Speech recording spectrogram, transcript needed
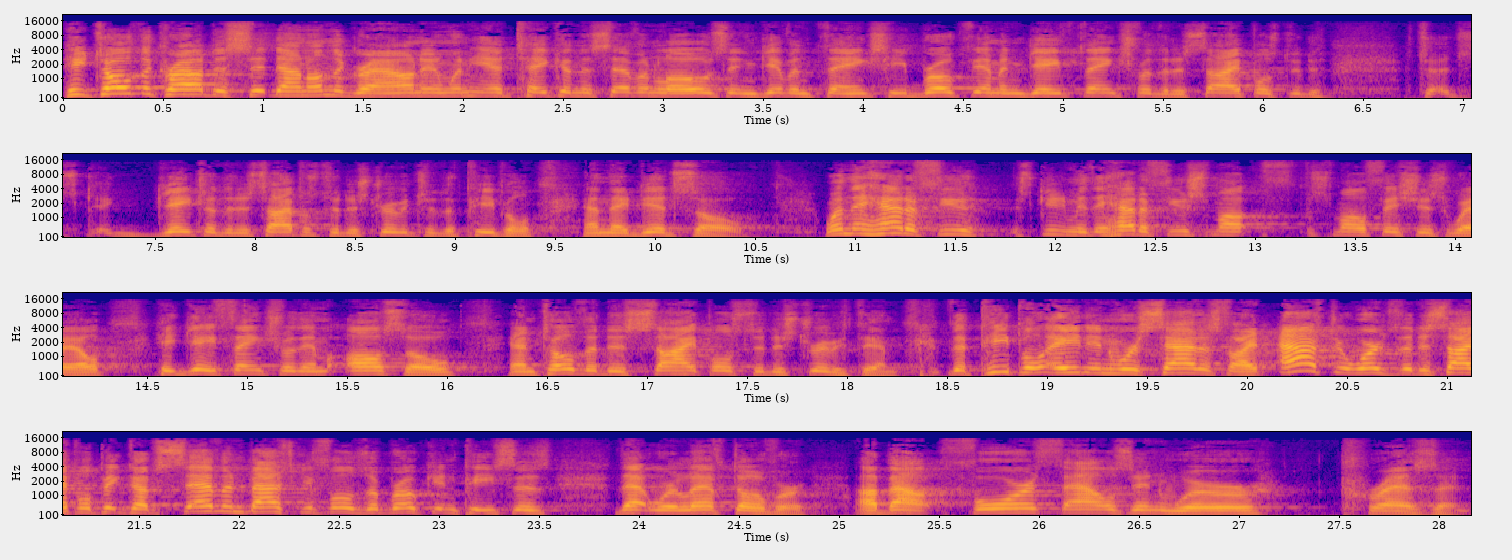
he told the crowd to sit down on the ground, and when he had taken the seven loaves and given thanks, he broke them and gave thanks for the disciples to, to gave to the disciples to distribute to the people, and they did so. When they had a few, excuse me, they had a few small, small fish as well. He gave thanks for them also and told the disciples to distribute them. The people ate and were satisfied. Afterwards, the disciple picked up seven basketfuls of broken pieces that were left over. About 4,000 were present.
